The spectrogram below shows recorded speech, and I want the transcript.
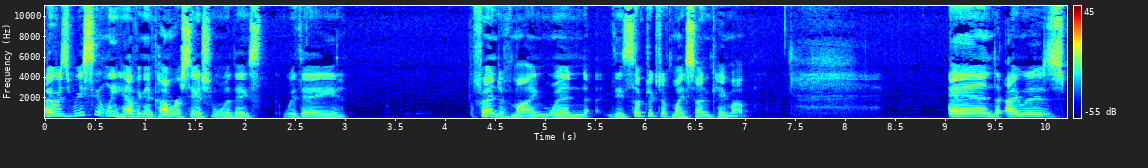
I was recently having a conversation with a with a friend of mine when the subject of my son came up. And I was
